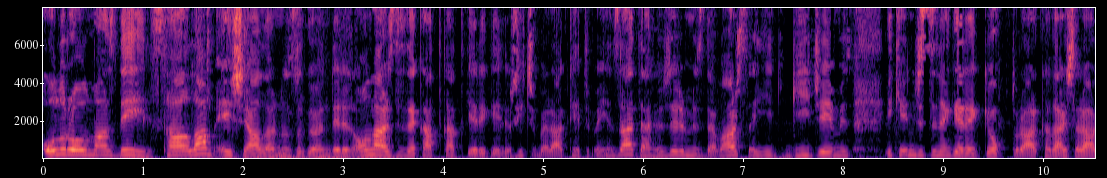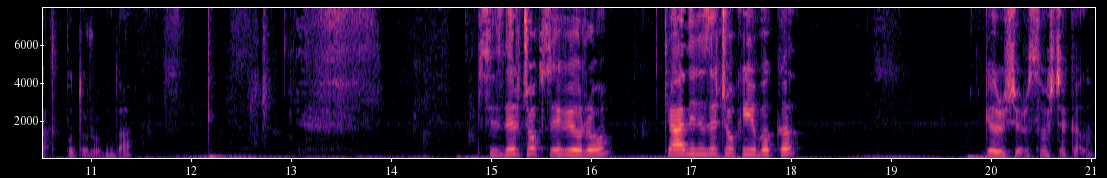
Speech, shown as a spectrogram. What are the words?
Olur olmaz değil. Sağlam eşyalarınızı gönderin. Onlar size kat kat geri gelir. Hiç merak etmeyin. Zaten üzerimizde varsa giy- giyeceğimiz ikincisine gerek yoktur arkadaşlar artık bu durumda. Sizleri çok seviyorum. Kendinize çok iyi bakın. Görüşürüz. Hoşça kalın.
